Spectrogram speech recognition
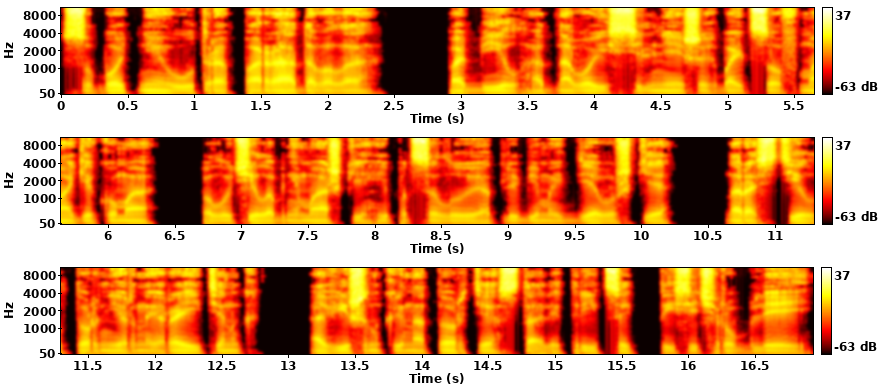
Субботнее утро порадовало. Побил одного из сильнейших бойцов магикума, получил обнимашки и поцелуи от любимой девушки, нарастил турнирный рейтинг, а вишенкой на торте стали 30 тысяч рублей.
